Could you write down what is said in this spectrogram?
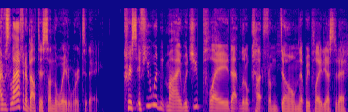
I was laughing about this on the way to work today. Chris, if you wouldn't mind, would you play that little cut from Dome that we played yesterday?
